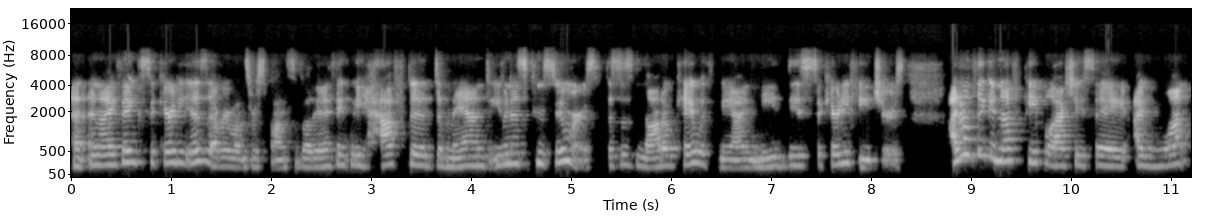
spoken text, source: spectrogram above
And, and i think security is everyone's responsibility. I think we have to demand even as consumers this is not okay with me. I need these security features I don't think enough people actually say, I want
